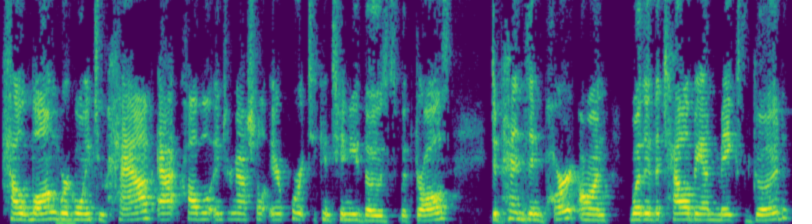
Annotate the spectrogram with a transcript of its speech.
How long we're going to have at Kabul International Airport to continue those withdrawals depends in part on whether the Taliban makes good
